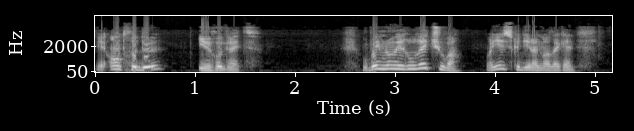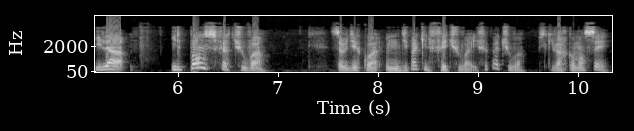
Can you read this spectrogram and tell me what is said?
Et entre deux, il regrette. Ou bien Vous voyez ce que dit la Nordaken Il a, il pense faire tchouva. Ça veut dire quoi? On ne dit pas qu'il fait tchouva. Il fait pas tchouva, puisqu'il va recommencer.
